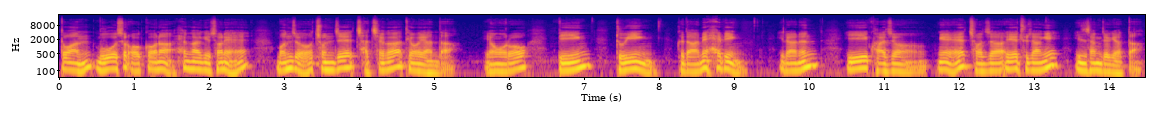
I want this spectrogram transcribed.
또한 무엇을 얻거나 행하기 전에 먼저 존재 자체가 되어야 한다. 영어로 being, doing, 그 다음에 having 이라는 이 과정의 저자의 주장이 인상적이었다.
